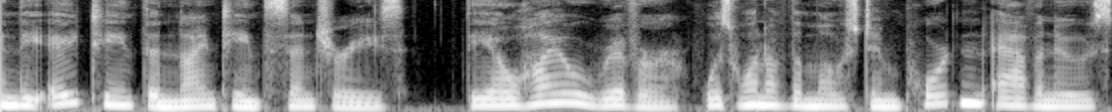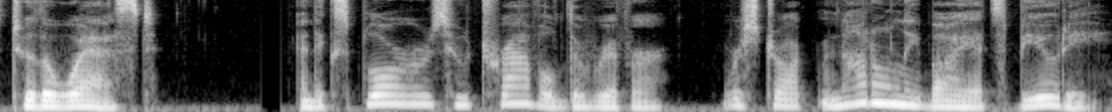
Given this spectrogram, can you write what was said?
In the 18th and 19th centuries, the Ohio River was one of the most important avenues to the west, and explorers who traveled the river were struck not only by its beauty,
